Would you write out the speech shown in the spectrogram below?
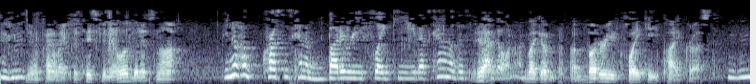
Mm-hmm. You know, kind of like it tastes vanilla, but it's not. You know how crust is kind of buttery, flaky? That's kind of what this has Yeah, got going on. like a, a buttery, flaky pie crust. hmm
